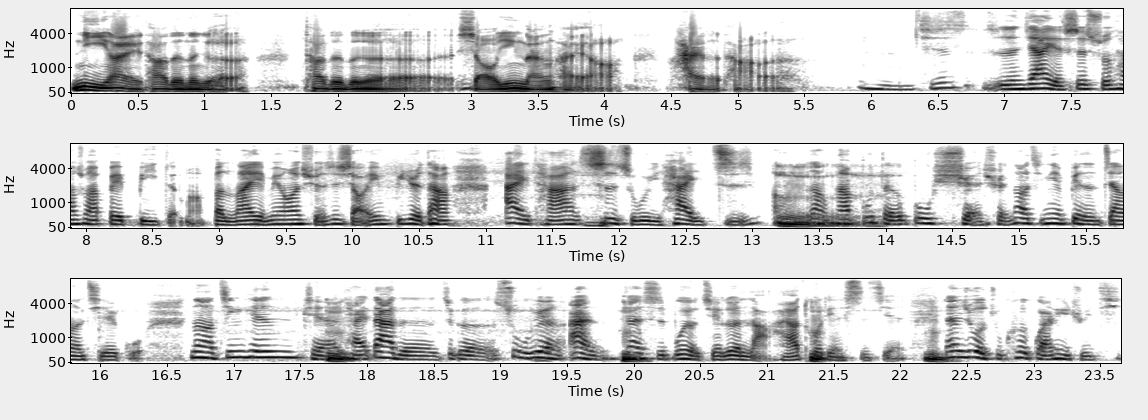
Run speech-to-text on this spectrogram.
溺爱他的那个他的那个小英男孩啊，害了他了。嗯，其实人家也是说，他说他被逼的嘛，本来也没有要选，是小英逼着他爱他，是足以害之啊，让他不得不选，选到今天变成这样的结果。那今天显然台大的这个诉愿案暂时不会有结论啦，还要拖点时间。但是如果主客管理局提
